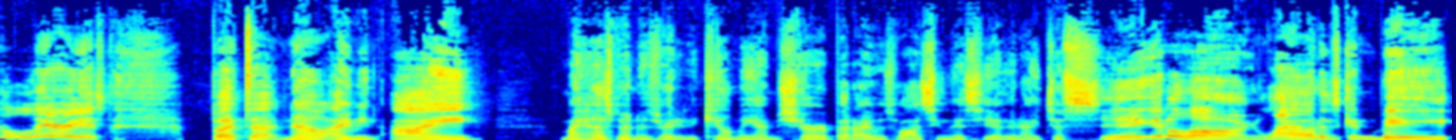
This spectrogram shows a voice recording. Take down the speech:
Hilarious. But uh, no, I mean, I, my husband was ready to kill me, I'm sure, but I was watching this the other night, just singing along, loud as can be.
